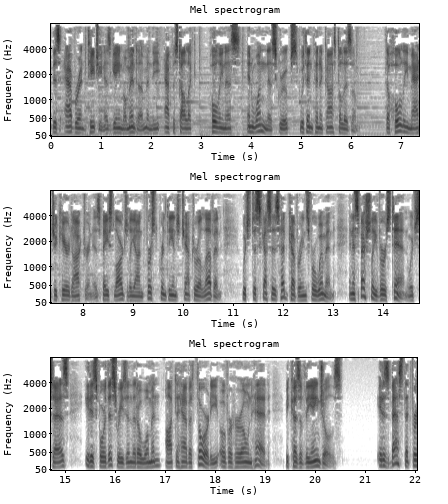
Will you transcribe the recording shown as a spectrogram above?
This aberrant teaching has gained momentum in the apostolic, holiness, and oneness groups within Pentecostalism. The holy magic hair doctrine is based largely on 1 Corinthians chapter 11, which discusses head coverings for women, and especially verse 10, which says, It is for this reason that a woman ought to have authority over her own head, because of the angels. It is best that 1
